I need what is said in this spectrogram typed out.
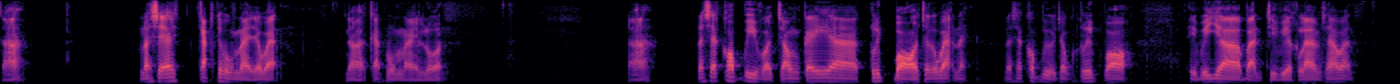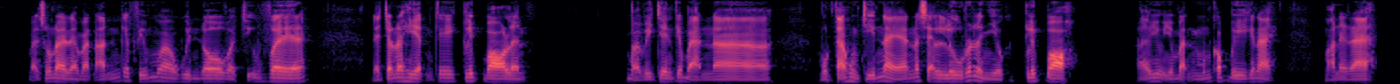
Đó nó sẽ cắt cái vùng này cho bạn. Rồi cắt vùng này luôn. Đó. Nó sẽ copy vào trong cái à, clipboard cho các bạn đấy. Nó sẽ copy vào trong cái clipboard. Thì bây giờ bạn chỉ việc làm sao bạn? Bạn xuống đây này bạn ấn cái phím à, Windows và chữ V đấy để cho nó hiện cái clipboard lên. Bởi vì trên cái bản à, 1809 này nó sẽ lưu rất là nhiều cái clipboard. Đấy, ví dụ như bạn muốn copy cái này mở này ra.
